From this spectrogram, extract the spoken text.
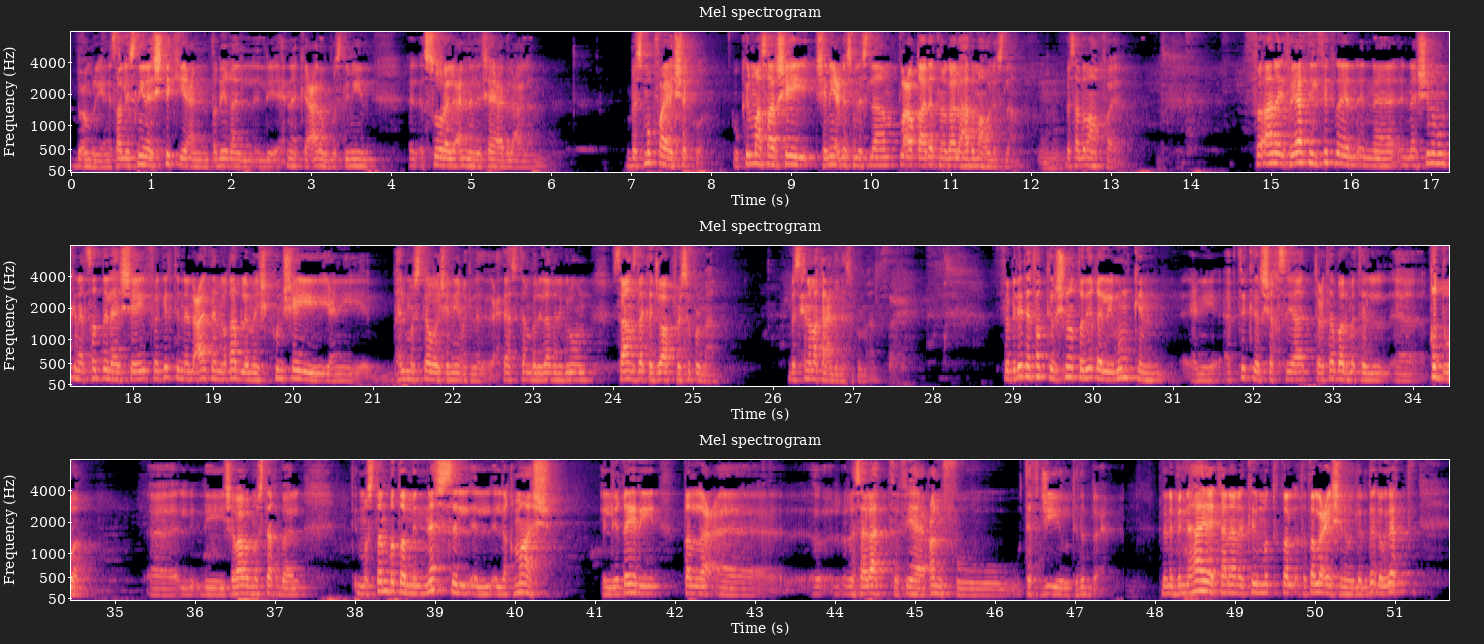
بعمري. يعني صار لي سنين أشتكي عن الطريقة اللي إحنا كعرب ومسلمين الصورة اللي عندنا اللي شايعه بالعالم. بس مو كفاية الشكوى. وكل ما صار شيء شنيع باسم الإسلام طلعوا قادتنا وقالوا هذا ما هو الإسلام. بس هذا ما هو كفاية. فأنا فجاتني الفكرة ان ان, إن شنو ممكن أتصدى لهالشيء. فقلت إن عاده من الغرب لما يكون شيء يعني بهالمستوى شنيع مثل إحداث سبتمبر 11 يقولون sounds like a job for Superman. بس إحنا ما كان عندنا سوبرمان صحيح. فبديت أفكر شنو الطريقة اللي ممكن يعني أبتكر شخصيات تعتبر مثل آه، قدوة آه، لشباب المستقبل مستنبطة من نفس ال- ال- الأقماش اللي غيري طلع آه، رسالات فيها عنف وتفجير وتذبح. لأن بالنهاية كان أنا كل تطلعي شنو؟ لو قدرت-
